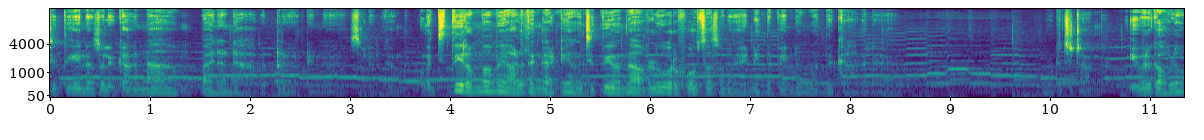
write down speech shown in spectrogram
சித்தி என்ன சொல்லியிருக்காங்கன்னா வேணாண்டா விட்டுரு அப்படின்னு சொல்லியிருக்காங்க அவங்க சித்தி ரொம்பவே அழுதங்காட்டி அவங்க சித்தி வந்து அவ்வளோ ஒரு ஃபோர்ஸாக சொன்னங்காட்டி இந்த பெண்ணும் வந்து காதலை முடிச்சிட்டாங்க. இவருக்கு அவ்வளோ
